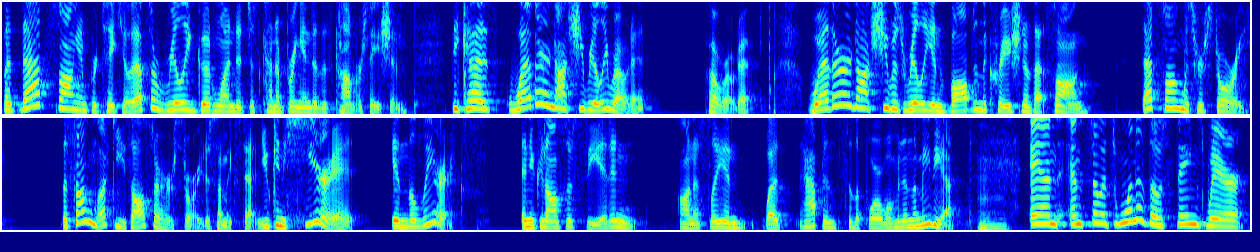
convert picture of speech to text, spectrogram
But that song in particular, that's a really good one to just kind of bring into this conversation. Because whether or not she really wrote it, co wrote it, whether or not she was really involved in the creation of that song, that song was her story. The song Lucky is also her story to some extent. You can hear it in the lyrics, and you can also see it in honestly and what happens to the poor woman in the media. And and so it's one of those things where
